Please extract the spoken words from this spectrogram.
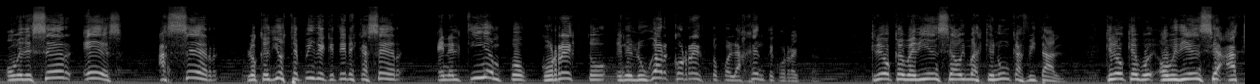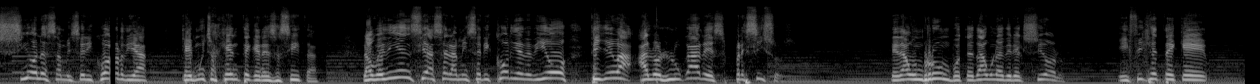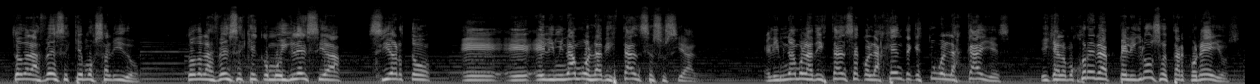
Obedecer es hacer lo que Dios te pide que tienes que hacer en el tiempo correcto, en el lugar correcto, con la gente correcta. Creo que obediencia hoy más que nunca es vital. Creo que obediencia acciona esa misericordia que hay mucha gente que necesita. La obediencia hacia la misericordia de Dios te lleva a los lugares precisos. Te da un rumbo, te da una dirección. Y fíjate que todas las veces que hemos salido, todas las veces que como iglesia, cierto, eh, eh, eliminamos la distancia social, eliminamos la distancia con la gente que estuvo en las calles y que a lo mejor era peligroso estar con ellos.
